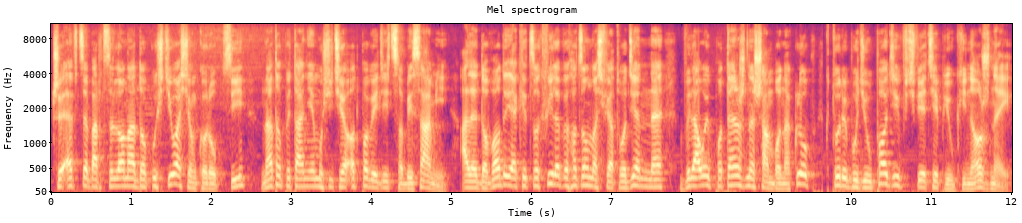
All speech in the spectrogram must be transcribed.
Czy FC Barcelona dopuściła się korupcji? Na to pytanie musicie odpowiedzieć sobie sami. Ale dowody, jakie co chwilę wychodzą na światło dzienne, wylały potężne szambo na klub, który budził podziw w świecie piłki nożnej.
